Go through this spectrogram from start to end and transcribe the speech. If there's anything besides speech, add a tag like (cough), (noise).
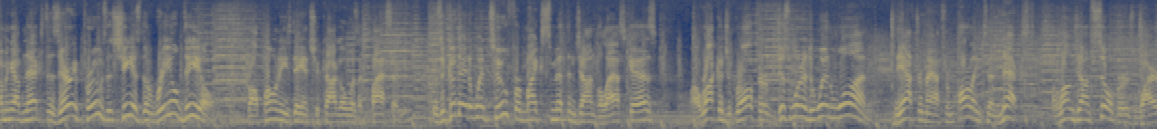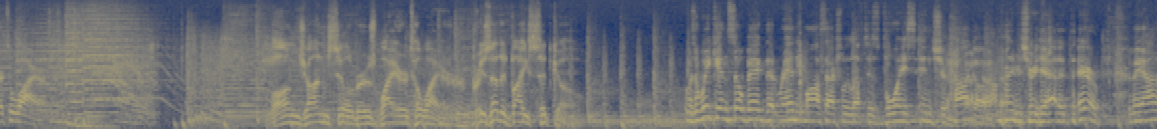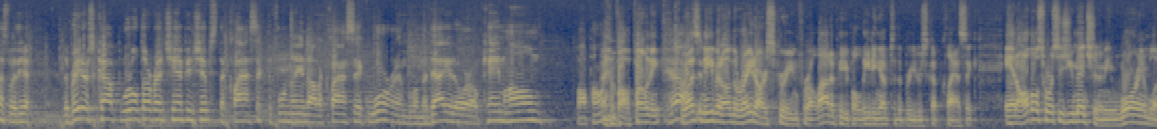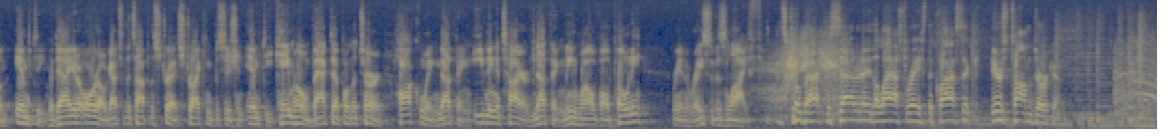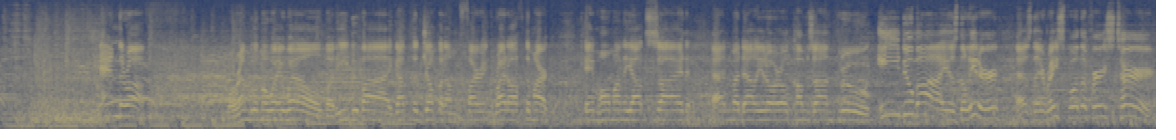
Coming up next, Azeri proves that she is the real deal. Volponi's day in Chicago was a classic. It was a good day to win two for Mike Smith and John Velazquez, while Rock of Gibraltar just wanted to win one. The aftermath from Arlington next on Long John Silver's Wire to Wire. Long John Silver's Wire to Wire, presented by Citgo. It was a weekend so big that Randy Moss actually left his voice in Chicago. (laughs) I'm not even sure he had it there, to be honest with you. The Breeders' Cup World Thoroughbred Championships, the Classic, the $4 million Classic, War Emblem, Medaglia d'Oro came home. Volponi? Volponi (laughs) yeah. wasn't even on the radar screen for a lot of people leading up to the Breeders' Cup Classic. And all those horses you mentioned, I mean, War Emblem, empty. Medaglia d'Oro, got to the top of the stretch, striking position, empty. Came home, backed up on the turn. Hawkwing, nothing. Evening Attire, nothing. Meanwhile, Volponi ran the race of his life. Let's go back to Saturday, the last race, the Classic. Here's Tom Durkin. They're off. War Emblem away well, but E. Dubai got the jump on him, firing right off the mark. Came home on the outside, and Medaglia d'Oro comes on through. E. Dubai is the leader as they race for the first turn.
